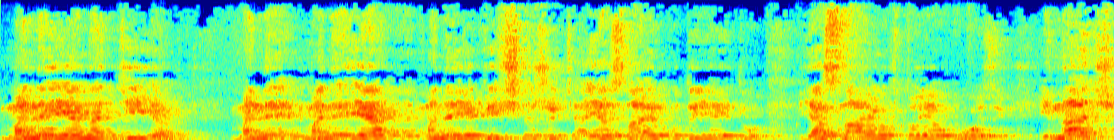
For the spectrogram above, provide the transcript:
мене є надія, мене, мене, є, мене є вічне життя. Я знаю, куди я йду. Я знаю, хто я в Бозі. Іначе,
